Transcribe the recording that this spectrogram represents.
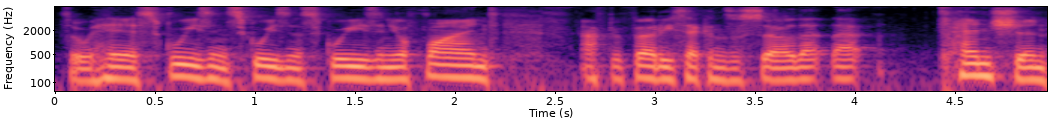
So we're here squeezing, squeezing, squeezing. You'll find after 30 seconds or so that that tension,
